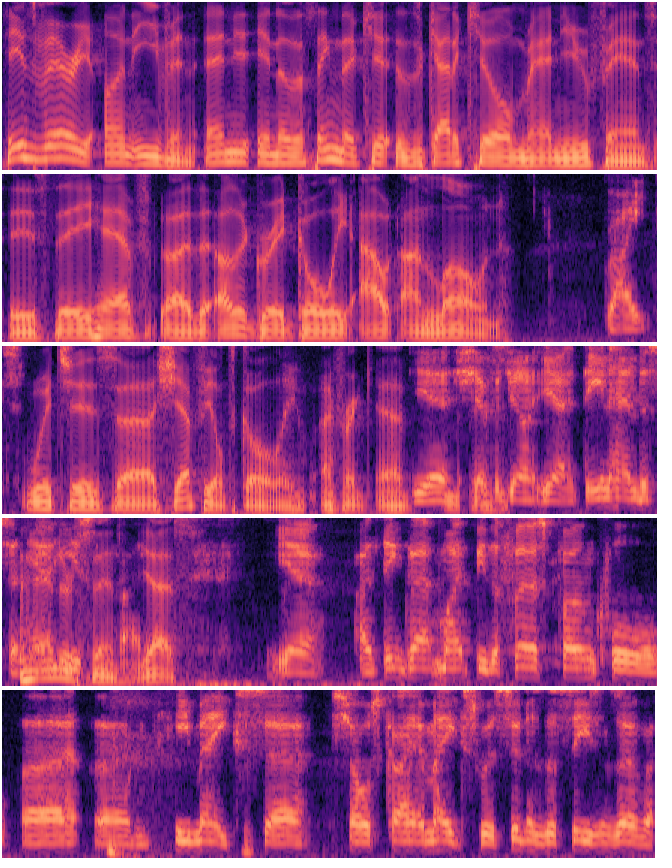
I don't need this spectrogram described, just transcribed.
He's very uneven, and you know the thing that ki- has got to kill Man U fans is they have uh, the other great goalie out on loan, Right. which is uh, Sheffield's goalie. I forget. Yeah, Sheffield. Yeah, Dean Henderson. Yeah, Henderson. yes. Yeah, I think that might be the first phone call uh, um, he makes, uh, Solskjaer makes as soon as the season's over.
